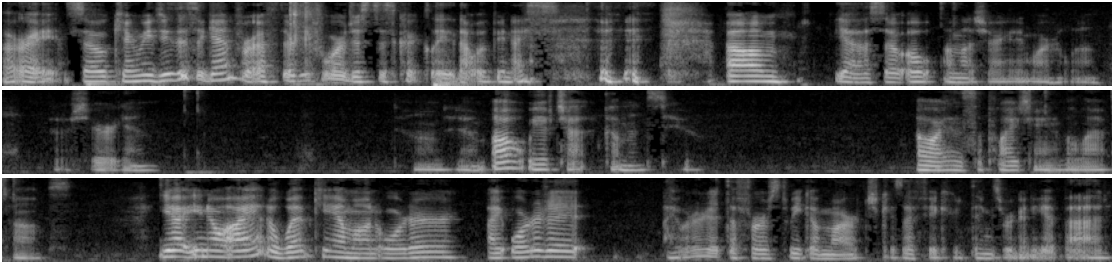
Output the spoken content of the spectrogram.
All right. So, can we do this again for F34 just as quickly? That would be nice. um, yeah. So, oh, I'm not sharing anymore. Hold on. Gotta share again. Oh, we have chat comments too. Oh, I the supply chain of the laptops. Yeah, you know, I had a webcam on order. I ordered it. I ordered it the first week of March because I figured things were going to get bad,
